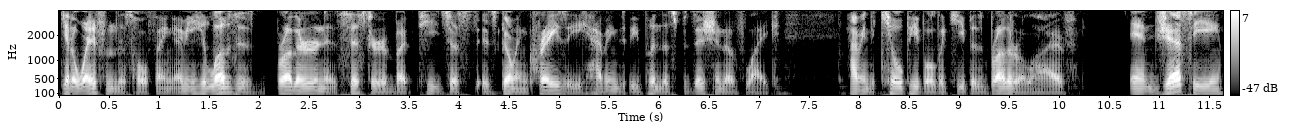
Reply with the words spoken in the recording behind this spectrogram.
get away from this whole thing. I mean, he loves his brother and his sister, but he just is going crazy having to be put in this position of like having to kill people to keep his brother alive. And Jesse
